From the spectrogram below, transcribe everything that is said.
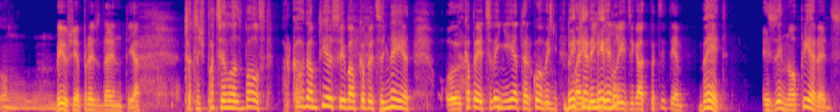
un bijušie prezidenti, ja, tad viņš pacēlās balss ar kādām tiesībām, kāpēc viņi neiet. O, Kāpēc viņi iet ar ko viņi Bet ja viņi nebū- vienlīdzīgāk par citiem? Bet es zinu no pieredzes,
